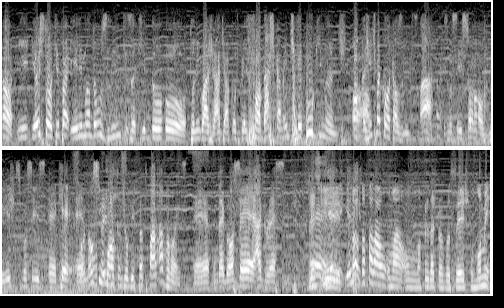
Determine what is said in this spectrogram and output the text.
Não, e, e eu estou aqui para ele mandou uns links aqui do, do linguajar de acordo com ele, fodasticamente repugnante. Ó, a gente vai colocar os links lá, se vocês só não vejam, se vocês é, quer, é, não se importam isso. de ouvir tanto palavrões. É, o negócio é agressivo. Gente, É, e, ele- ele- só, só falar uma, uma curiosidade pra vocês. O nome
